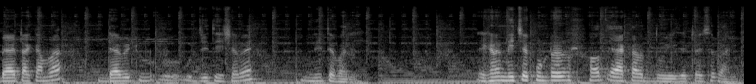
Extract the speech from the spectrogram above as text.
ব্যয়টাকে আমরা ডেবিট উদ্ধৃতি হিসেবে নিতে পারি। এখানে নিচে কোনটার সৎ? এক আর দুই, যেটা হচ্ছে রাইট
